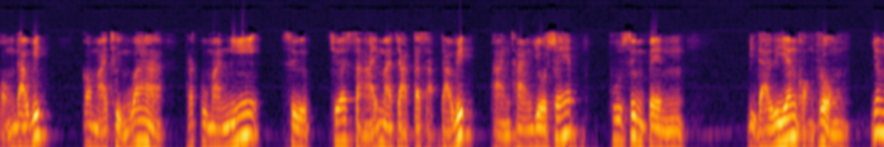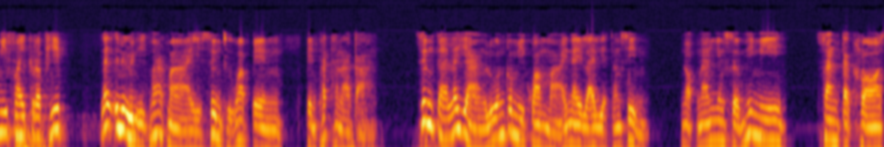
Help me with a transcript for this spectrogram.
ของดาวิดก็หมายถึงว่าพระกุมารนี้สืบเชื้อสายมาจากกษัตริย์ดาวิดผ่านทางโยเซฟ ผู้ซึ่งเป็นบิดาเลี้ยงของพระองค์ยังมีไฟกระพริบและอื่นๆอีกมากมาย ซึ่งถือว่าเป็นเป็นพัฒนาการ ซึ่งแต่ละอย่างล้วนก็มีความหมายในรายละเอียดทั้งสิ้น นอกนั้นยังเสริมให้มีซันตาคลอส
